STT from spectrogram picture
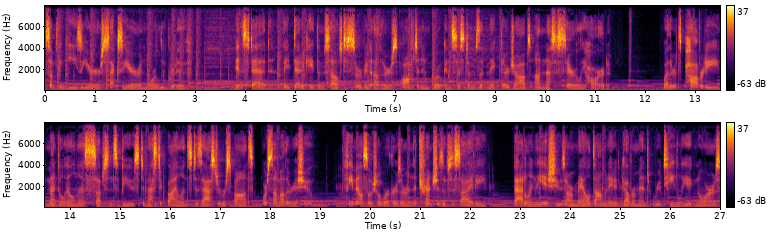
Something easier, sexier, and more lucrative. Instead, they dedicate themselves to serving others, often in broken systems that make their jobs unnecessarily hard. Whether it's poverty, mental illness, substance abuse, domestic violence, disaster response, or some other issue, female social workers are in the trenches of society, battling the issues our male dominated government routinely ignores.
